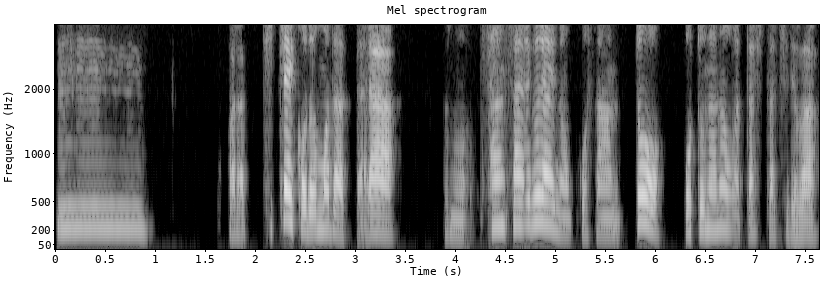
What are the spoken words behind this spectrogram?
うん。だから、ちっちゃい子供だったら、その3歳ぐらいのお子さんと大人の私たちでは、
